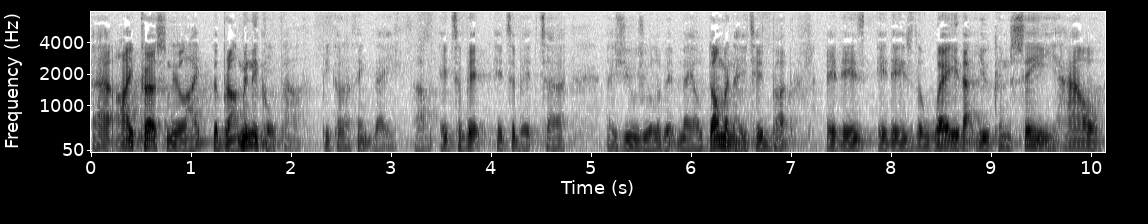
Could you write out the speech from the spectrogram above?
uh, I personally like the Brahminical path because I think they have, it's a bit it's a bit uh, as usual, a bit male dominated, but it is, it is the way that you can see how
